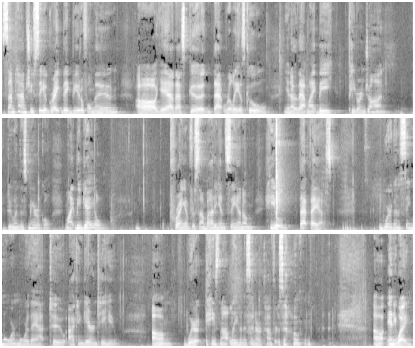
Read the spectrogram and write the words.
Sometimes you see a great big beautiful moon. Oh, yeah, that's good. That really is cool. You know, that might be Peter and John doing this miracle. Might be Gail praying for somebody and seeing them healed that fast. We're going to see more and more of that too. I can guarantee you. Um, where he's not leaving us in our comfort zone. uh, anyway,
